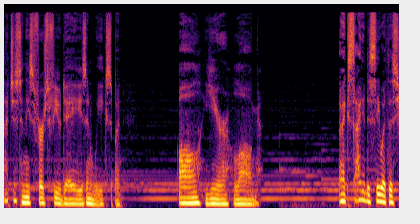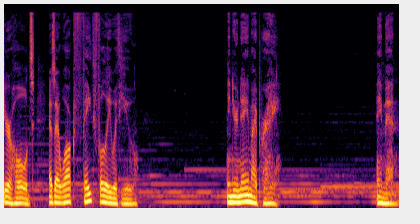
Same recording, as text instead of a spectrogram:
not just in these first few days and weeks, but all year long. I'm excited to see what this year holds as I walk faithfully with you. In your name I pray. Amen.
